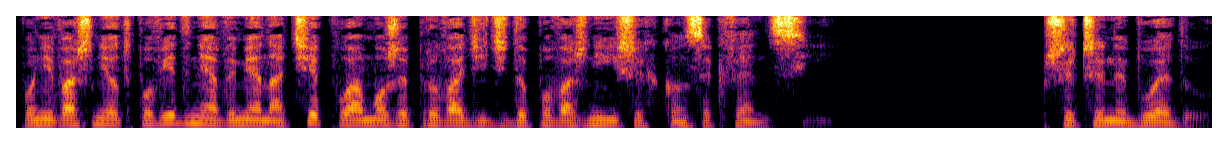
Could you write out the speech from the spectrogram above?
ponieważ nieodpowiednia wymiana ciepła może prowadzić do poważniejszych konsekwencji. Przyczyny błędu.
